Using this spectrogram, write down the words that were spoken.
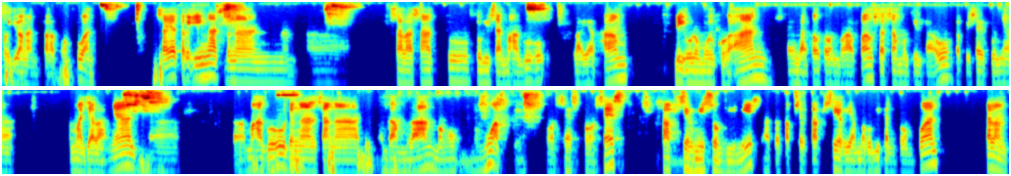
perjuangan para perempuan. Saya teringat dengan salah satu tulisan Mahaguru layak ham di Ulumul Quran. Saya nggak tahu tahun berapa, Ustaz saya mungkin tahu, tapi saya punya majalahnya. Uh, Mahaguru dengan sangat gamblang menguap ya, proses-proses tafsir misoginis atau tafsir-tafsir yang merugikan perempuan dalam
